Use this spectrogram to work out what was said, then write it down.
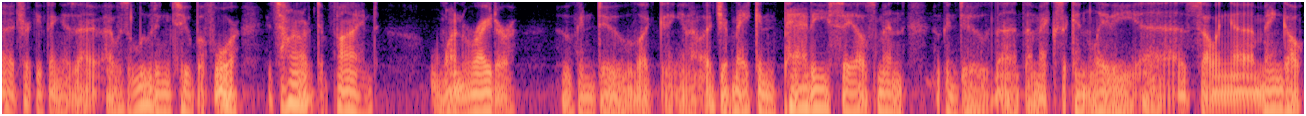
uh, tricky thing is I, I was alluding to before it's hard to find one writer who can do like you know a Jamaican patty salesman who can do the the Mexican lady uh, selling a mango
